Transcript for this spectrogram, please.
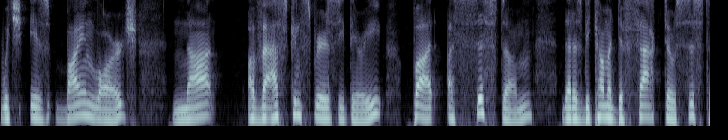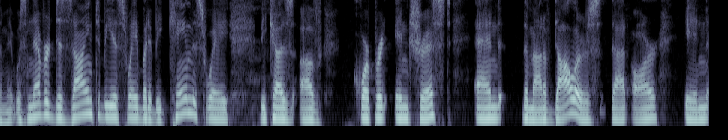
which is by and large not a vast conspiracy theory, but a system that has become a de facto system. It was never designed to be this way, but it became this way because of corporate interest and the amount of dollars that are in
